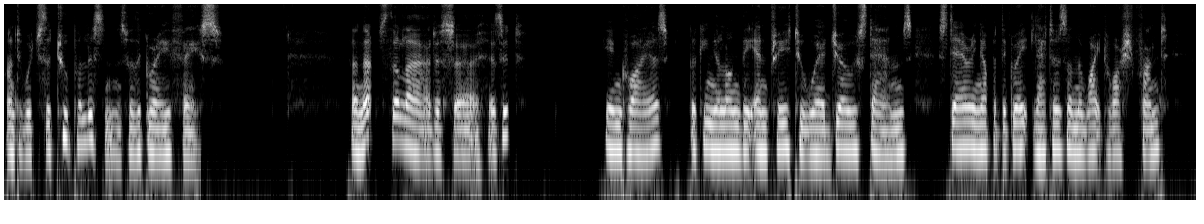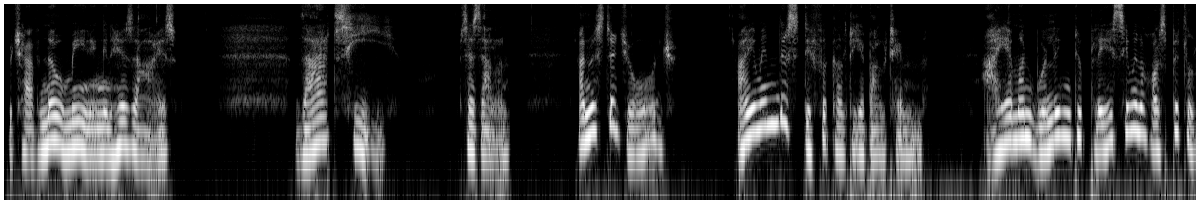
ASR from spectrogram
unto which the trooper listens with a grave face. "And that's the lad, sir, is it?" he inquires, looking along the entry to where Jo stands, staring up at the great letters on the whitewashed front, which have no meaning in his eyes. "That's he," says Allan. "And Mr. George, I am in this difficulty about him. I am unwilling to place him in a hospital,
